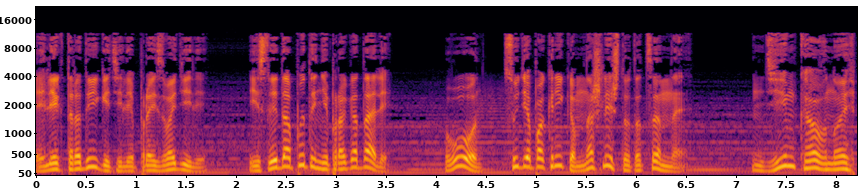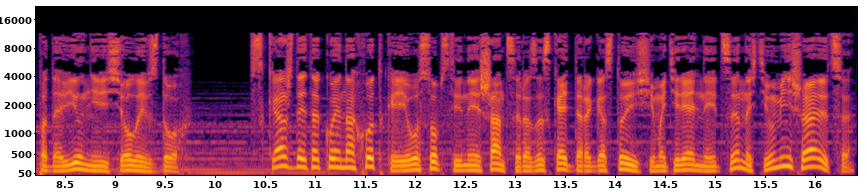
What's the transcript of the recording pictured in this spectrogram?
электродвигатели производили. И следопыты не прогадали – Вон, судя по крикам, нашли что-то ценное. Димка вновь подавил невеселый вздох. С каждой такой находкой его собственные шансы разыскать дорогостоящие материальные ценности уменьшаются.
